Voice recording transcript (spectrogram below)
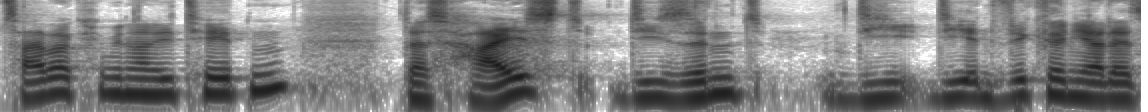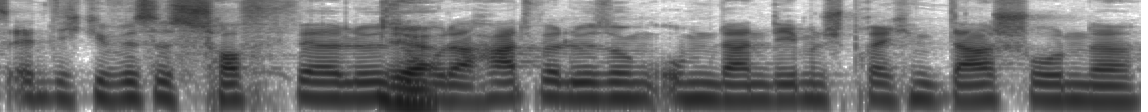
Cyberkriminalitäten. Das heißt, die sind, die, die entwickeln ja letztendlich gewisse Softwarelösungen Ja. oder Hardwarelösungen, um dann dementsprechend da schon eine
